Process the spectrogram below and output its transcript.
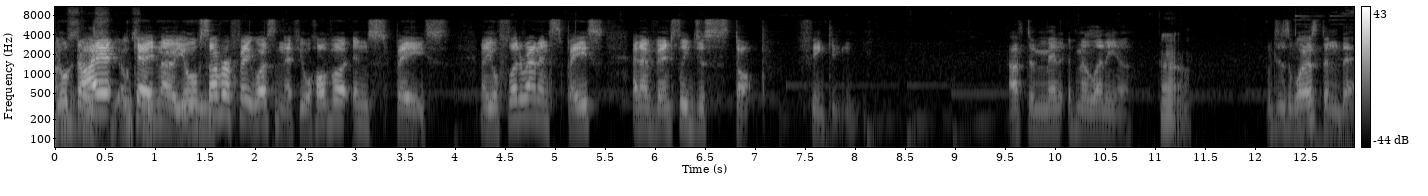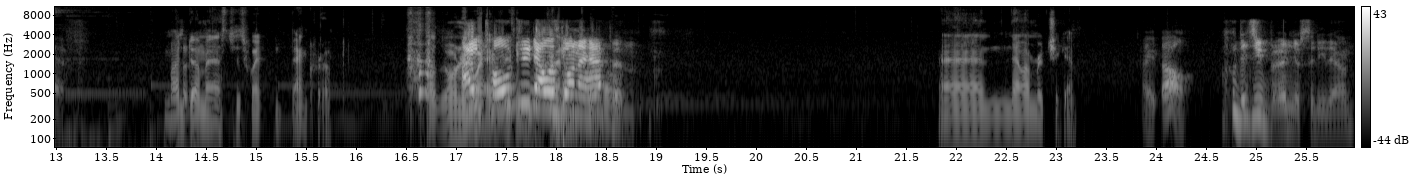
You'll so- die. I'm okay, so- no, you'll suffer a fate worse than that. You'll hover in space. No, you'll float around in space and eventually just stop thinking. After millennia, Oh. which is worse than death. My So- dumbass just went bankrupt. I, was I told you that was gonna into a hole. happen. And now I'm rich again. Like, oh, did you burn your city down?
